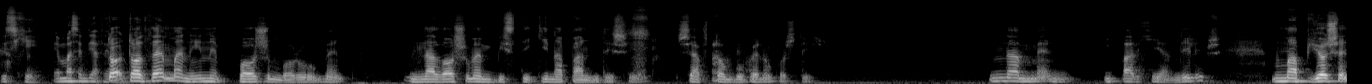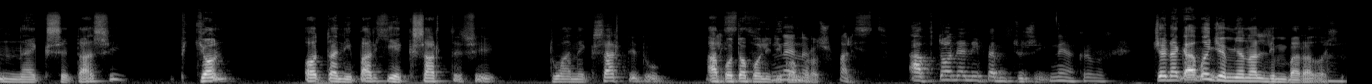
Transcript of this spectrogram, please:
Ισχύει. Ε, μας Το, ενδιαφέρει. το θέμα είναι πώς μπορούμε να δώσουμε πιστική απάντηση σε αυτό που είπε ο Κωστής. Να μην υπάρχει αντίληψη, μα ποιος είναι να εξετάσει ποιον όταν υπάρχει εξάρτηση του ανεξάρτητου από το πολιτικό Ναι, ναι. πρόσωπο. Μάλιστα. Αυτό είναι η πεμπτουσία. Ναι, ακριβώς. Και να κάνουμε και μια άλλη παραδοχή.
